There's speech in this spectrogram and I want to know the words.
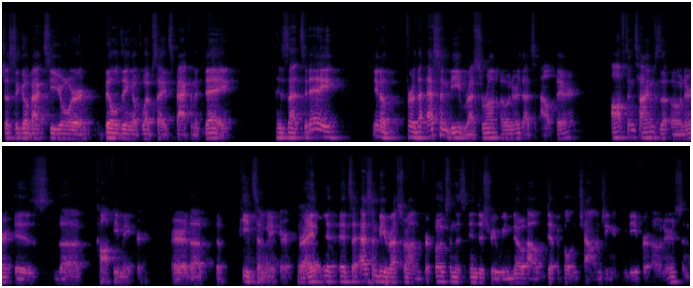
just to go back to your building of websites back in the day is that today you know for the smb restaurant owner that's out there oftentimes the owner is the coffee maker or the the pizza maker, right? It, it's an SMB restaurant. And for folks in this industry, we know how difficult and challenging it can be for owners and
